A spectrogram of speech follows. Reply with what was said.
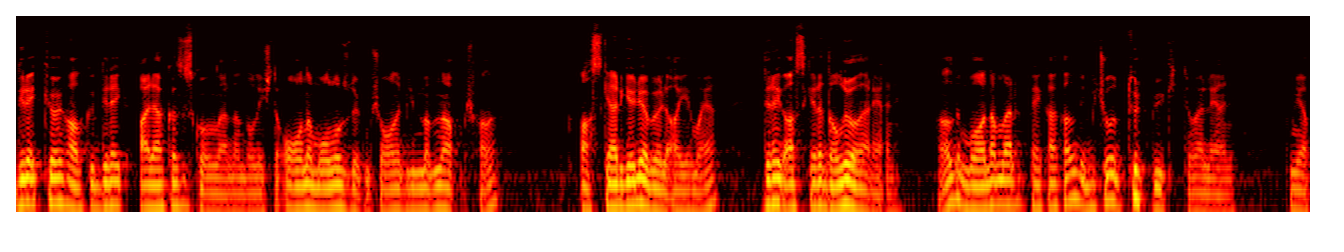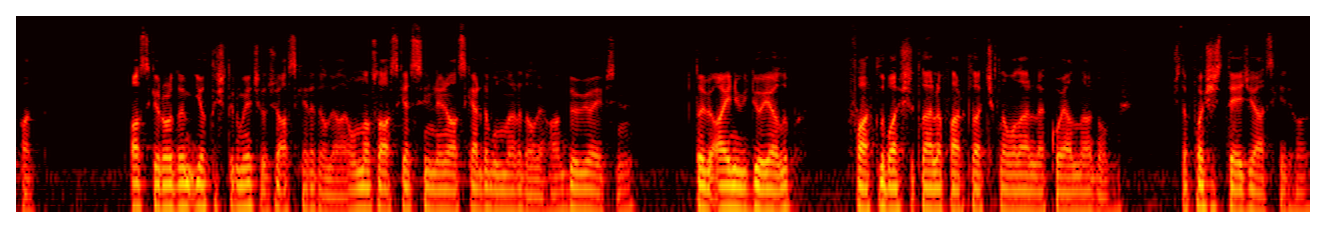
Direkt köy halkı, direkt alakasız konulardan dolayı işte o ona moloz dökmüş, o ona bilmem ne yapmış falan. Asker geliyor böyle ayırmaya. Direkt askere dalıyorlar yani. Anladın mı? Bu adamlar PKK'lı değil. Birçoğu Türk büyük ihtimalle yani. Bunu yapan. Asker orada yatıştırmaya çalışıyor. Askere dalıyorlar. Ondan sonra asker sinirleniyor. Asker de bunlara dalıyor falan. Dövüyor hepsini. Tabii aynı videoyu alıp farklı başlıklarla, farklı açıklamalarla koyanlar da olmuş. İşte faşist TC askeri falan.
